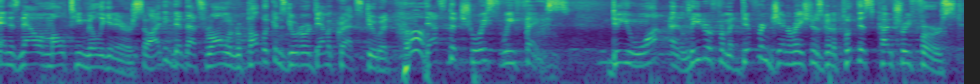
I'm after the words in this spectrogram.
and is now a multimillionaire. So I think that that's wrong when Republicans do it or Democrats do it. Huh. That's the choice we face. Do you want a leader from a different generation who's going to put this country first?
